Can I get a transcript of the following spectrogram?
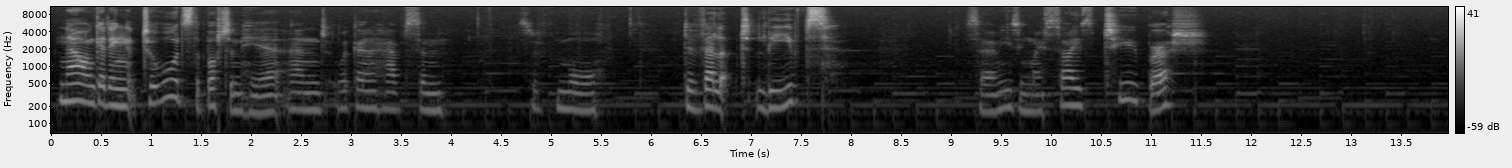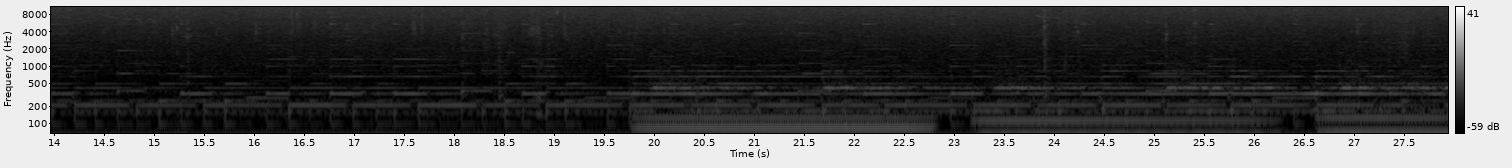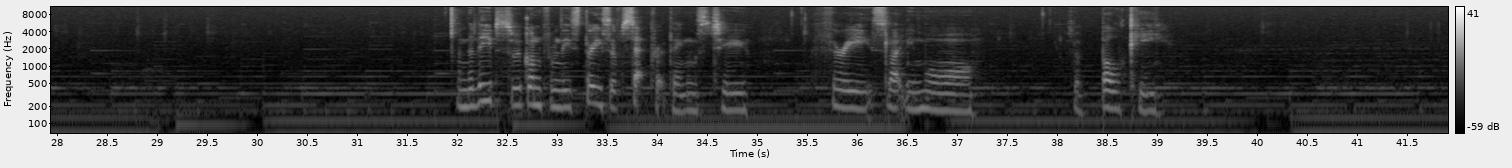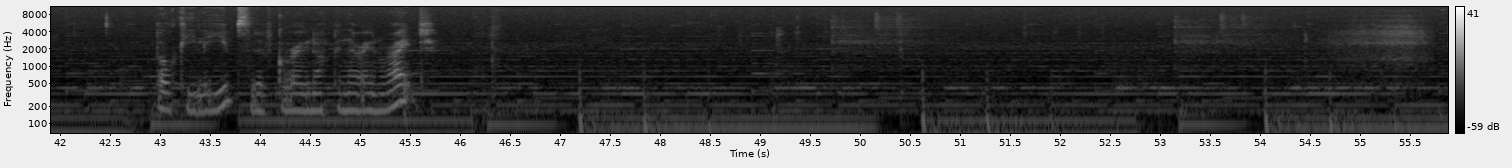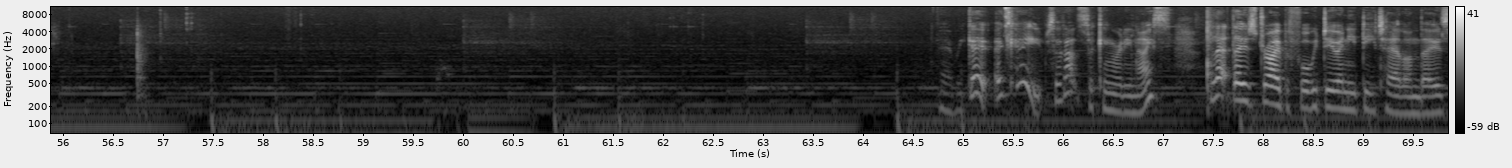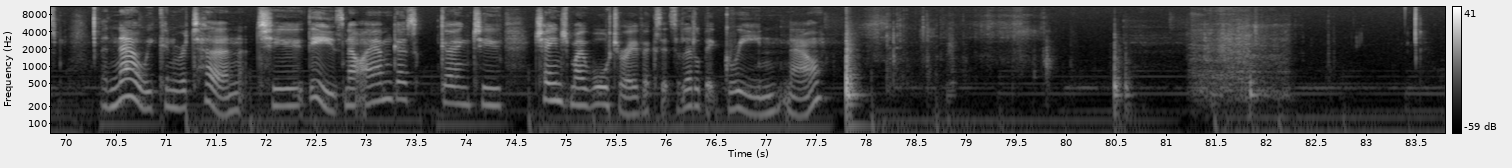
Now I'm getting towards the bottom here and we're going to have some sort of more developed leaves. So I'm using my size 2 brush And the leaves have gone from these three sort of separate things to three slightly more sort of bulky bulky leaves that have grown up in their own right. So that's looking really nice. Let those dry before we do any detail on those. And now we can return to these. Now I am going to change my water over because it's a little bit green now.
